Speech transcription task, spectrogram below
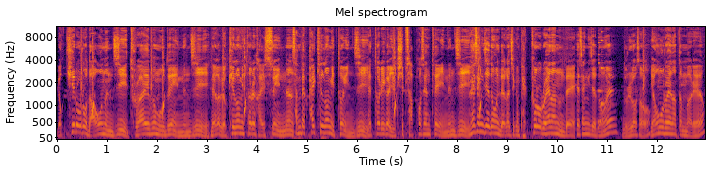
몇 킬로로 나오는지 드라이브 모드에 있는지 내가 몇 킬로미터를 갈 수 있는 308킬로미터인지 배터리가 64%에 있는지 회생제동을 내가 지금 100%로 해놨는데 회생제동을 눌러서 0으로 해놨단 말이에요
